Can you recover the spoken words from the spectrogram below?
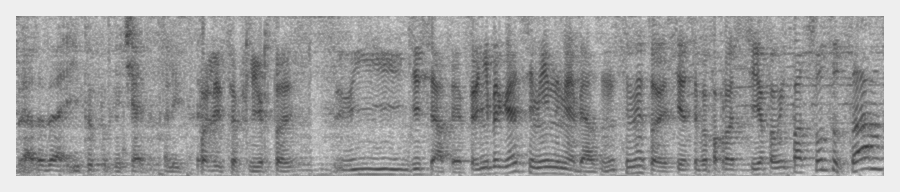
Да-да-да, и тут подключается полиция. Полиция флирта. И десятое. Пренебрегать семейными обязанностями. То есть, если вы попросите ее помыть посуду, там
